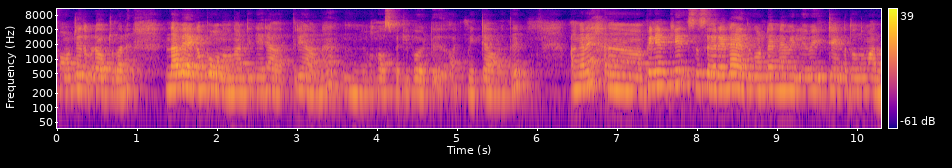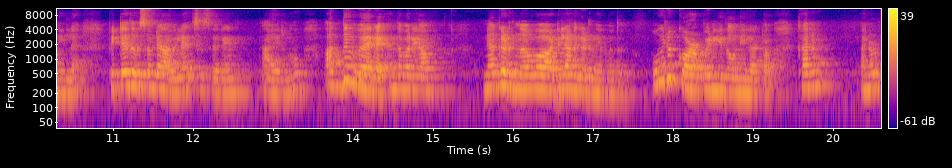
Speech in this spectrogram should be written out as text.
ഫോൺ ചെയ്തപ്പോൾ ഡോക്ടർ പറഞ്ഞു എന്നാൽ വേഗം പോകുന്നു പറഞ്ഞിട്ട് ഞാൻ രാത്രിയാണ് ഹോസ്പിറ്റലിൽ പോയിട്ട് അഡ്മിറ്റ് ആവുന്നത് അങ്ങനെ പിന്നെ എനിക്ക് സിസേറിയൻ ആയതുകൊണ്ട് തന്നെ വലിയ വെയിറ്റ് ചെയ്യേണ്ടതൊന്നും വന്നില്ല. പിറ്റേ ദിവസം രാവിലെ സിസേറിയൻ ആയിരുന്നു. അതുവരെ എന്താ പറയുക ഞാൻ കിടന്ന വാർഡിലാണ് കിടന്നിരുന്നത്. ഒരു കുഴപ്പം എനിക്ക് തോന്നിയില്ല കേട്ടോ. കാരണം എന്നോട്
